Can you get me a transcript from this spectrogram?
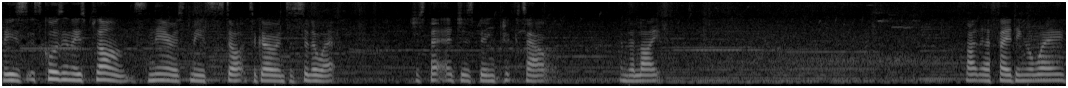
these it's causing these plants nearest me to start to go into silhouette, just their edges being picked out in the light, like they're fading away.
